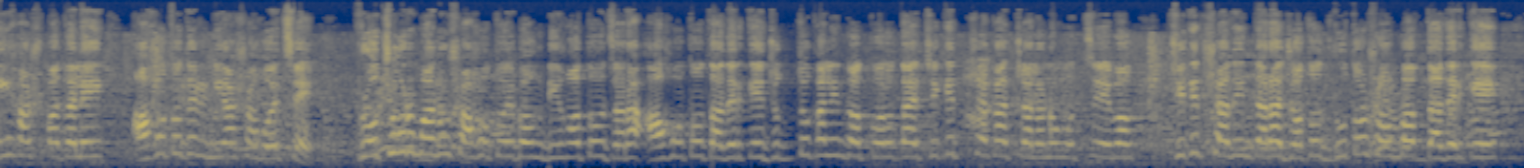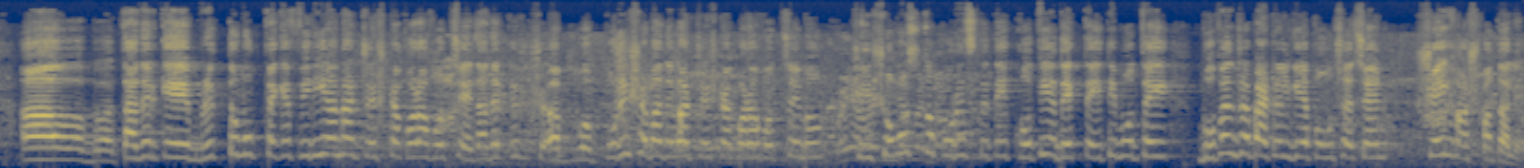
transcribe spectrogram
এই হাসপাতালে আহতদের নিয়ে আসা হয়েছে। প্রচুর মানুষ আহত এবং নিহত, যারা আহত, তাদেরকে যুদ্ধকালীন তৎপরতায় চিকিৎসা কাজ চালানো হচ্ছে এবং চিকিৎসাধীন তারা যত দ্রুত সম্ভব তাদেরকে তাদেরকে মৃত্যুমুখ থেকে ফিরিয়ে আনার চেষ্টা করা হচ্ছে, তাদেরকে পরিষেবা দেওয়ার চেষ্টা করা হচ্ছে এবং সেই সমস্ত পরিস্থিতি খতিয়ে দেখতে ইতিমধ্যেই ভূপেন্দ্র প্যাটেল গিয়ে পৌঁছেছেন সেই হাসপাতালে।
